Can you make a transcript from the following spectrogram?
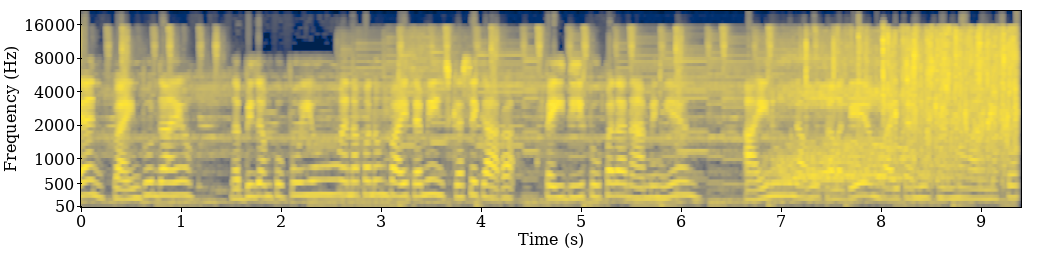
Ayan, fine po tayo. Nabilang ko po yung anak ko ng vitamins kasi kaka payday po pala namin ngayon. Ayin muna ko talaga yung vitamins ng mga anak ko.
